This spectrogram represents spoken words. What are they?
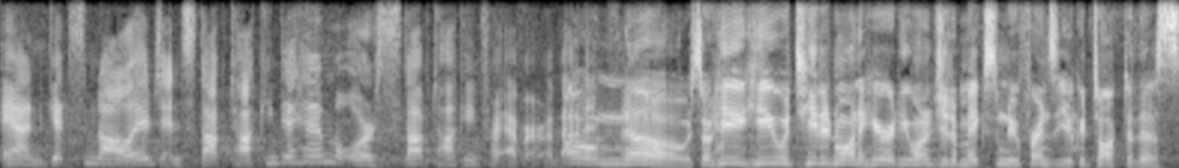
and get some knowledge and stop talking to him or stop talking forever about oh, it. Oh no! So he he he didn't want to hear it. He wanted you to make some new friends that you could talk to this.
